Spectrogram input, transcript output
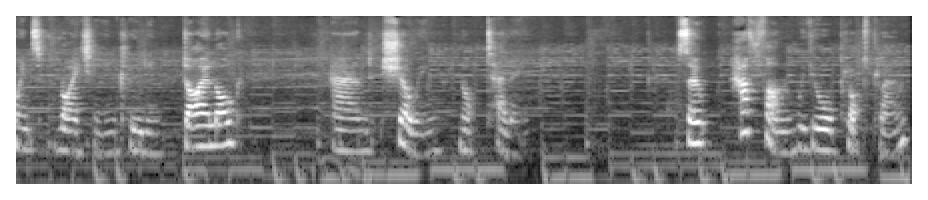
points of writing, including dialogue and showing, not telling. So have fun with your plot plan.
